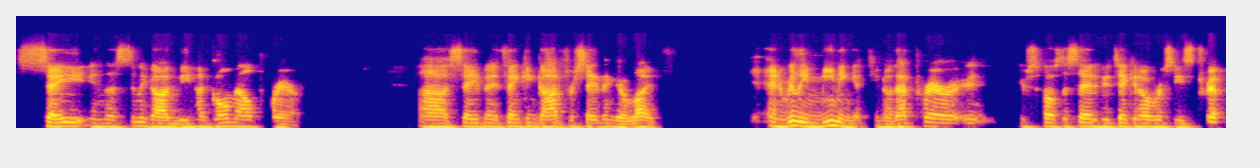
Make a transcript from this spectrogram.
say in the synagogue the Hagomel prayer, uh, saving, thanking God for saving their life, and really meaning it. You know, that prayer, it, you're supposed to say it if you take an overseas trip,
